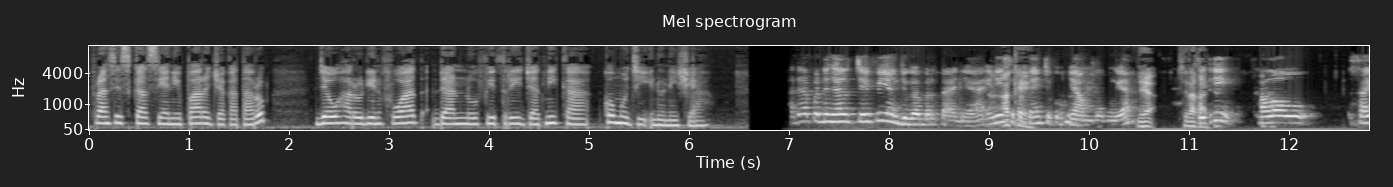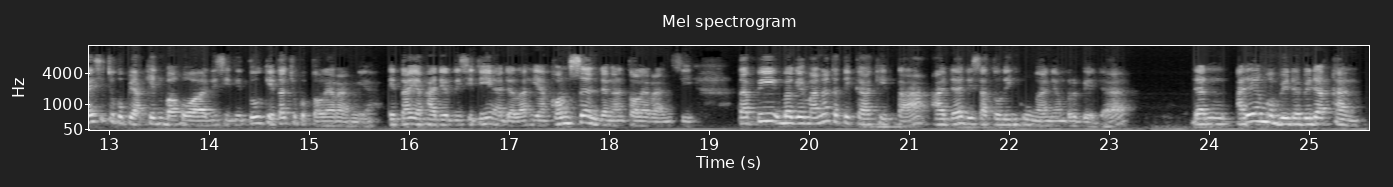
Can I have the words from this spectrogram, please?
Francisca Sianipar Jakarta Rup, Harudin Fuad, dan Nufitri Jatnika, Komuji Indonesia. Ada pendengar CV yang juga bertanya, ini okay. sepertinya cukup nyambung ya. Ya, silakan. Jadi kalau saya sih cukup yakin bahwa di sini tuh kita cukup toleran ya. Kita yang hadir di sini adalah yang concern dengan toleransi. Tapi bagaimana ketika kita ada di satu lingkungan yang berbeda dan ada yang membeda-bedakan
